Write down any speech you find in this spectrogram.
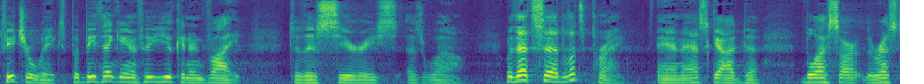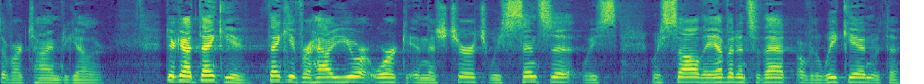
future weeks, but be thinking of who you can invite to this series as well. With that said, let's pray and ask God to bless our, the rest of our time together. Dear God, thank you. Thank you for how you are at work in this church. We sense it. We, we saw the evidence of that over the weekend with the,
